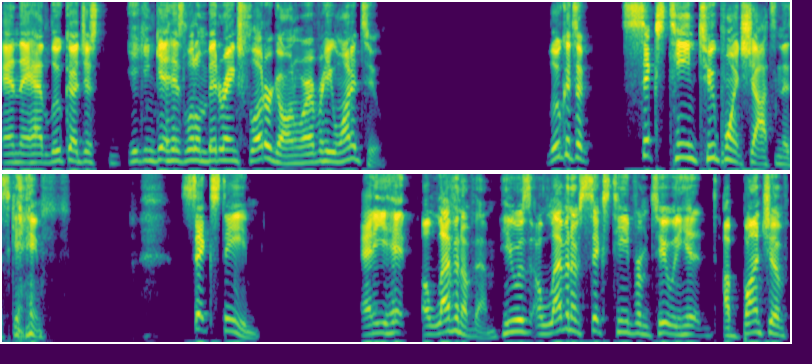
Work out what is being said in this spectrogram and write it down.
and they had Luka just he can get his little mid-range floater going wherever he wanted to. Luka took 16 two-point shots in this game. 16 and he hit 11 of them. He was 11 of 16 from two, and he hit a bunch of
